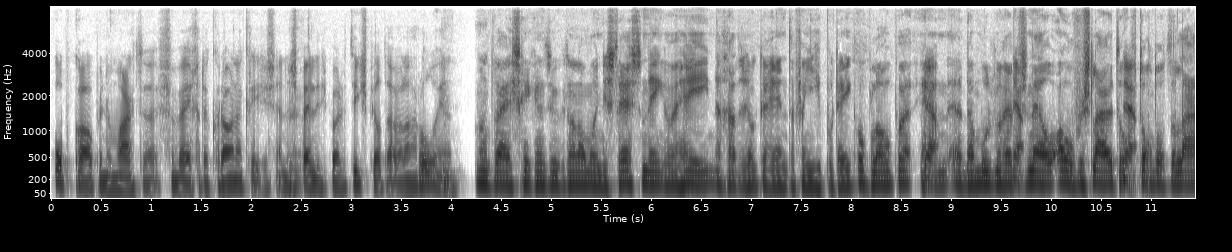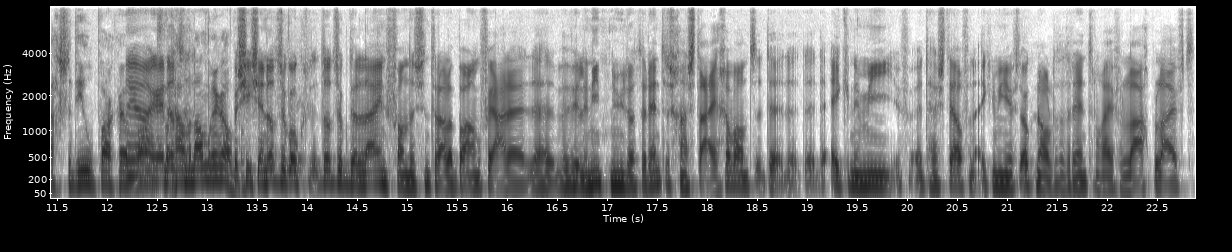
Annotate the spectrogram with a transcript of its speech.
opkopen in de markten vanwege de coronacrisis. En dan spelen die politiek speelt daar wel een rol in. want wij schrikken natuurlijk dan allemaal in de stress en denken we, hé, hey, dan gaat dus ook de rente van je hypotheek oplopen. En ja. uh, dan moet nog even snel oversluiten of toch nog de laagste deal pakken, want dan gaan we de andere kant Precies, en dat is, ook, dat is ook de lijn van de centrale bank. Van, ja, we willen niet nu dat de rentes gaan stijgen, want de, de, de, de economie, het herstel van de economie heeft ook nodig dat de rente nog even laag blijft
